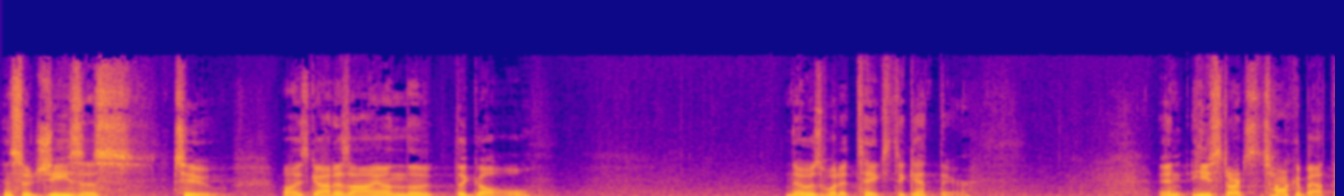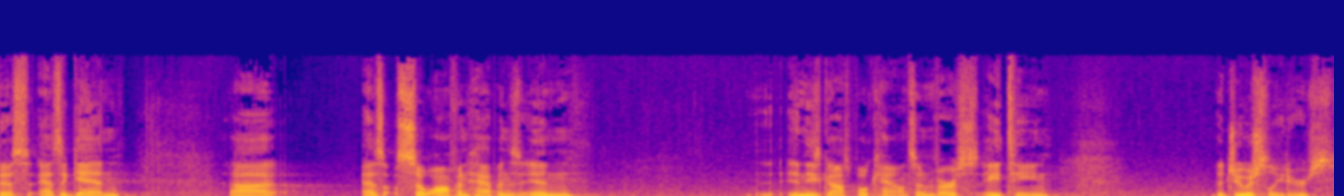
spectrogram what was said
And so Jesus, too, while he's got his eye on the, the goal, knows what it takes to get there. And he starts to talk about this as, again, uh, as so often happens in, in these gospel accounts. In verse 18, the Jewish leaders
